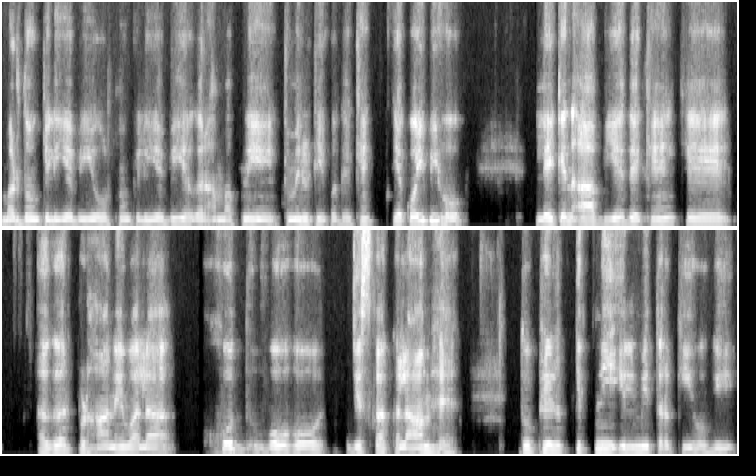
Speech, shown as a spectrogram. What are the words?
मर्दों के लिए भी, औरतों के लिए भी, अगर हम अपनी कम्युनिटी को देखें, या कोई भी हो, लेकिन आप ये देखें कि अगर पढ़ाने वाला खुद वो हो जिसका कलाम है तो फिर कितनी इल्मी तरक्की होगी?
